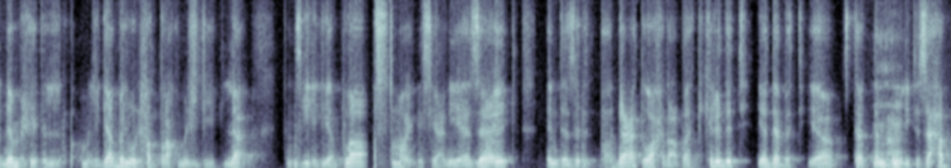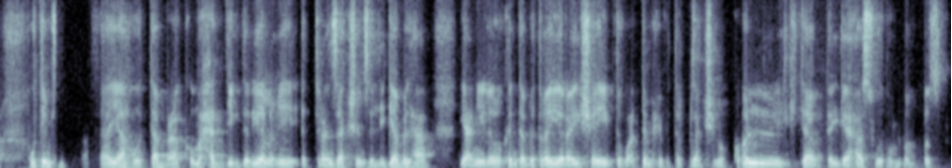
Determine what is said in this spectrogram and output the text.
نمحي في الرقم اللي قبل ونحط رقم جديد. لا نزيد يا plus minus. يعني يا زايد انت زدت ودعت واحد اعطاك credit يا debit يا تم عملية سحب وتمشي اياه وتتبعك وما حد يقدر يلغي ال transactions اللي قبلها. يعني لو كنت بتغير أي شيء بتقعد تمحي في ال transaction وكل الكتاب تلقاه أسود وملبس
